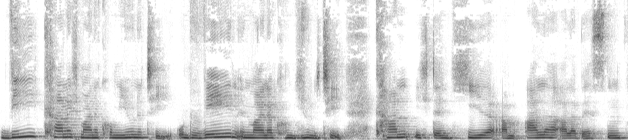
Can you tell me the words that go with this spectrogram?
wie kann ich meine Community und wen in meiner Community kann ich denn hier am aller, allerbesten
